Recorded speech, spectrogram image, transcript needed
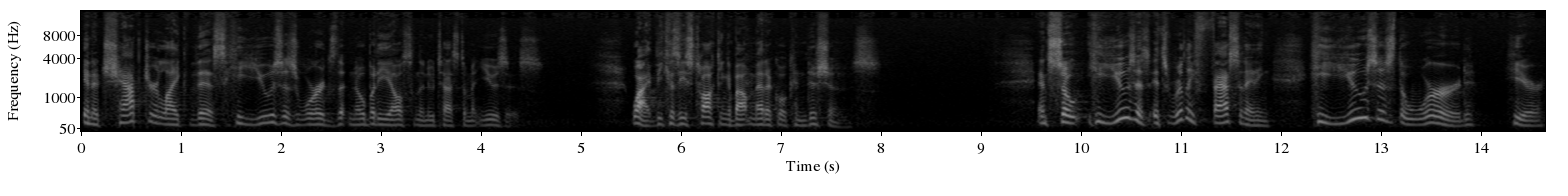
in a chapter like this, he uses words that nobody else in the New Testament uses. Why? Because he's talking about medical conditions. And so he uses, it's really fascinating, he uses the word here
